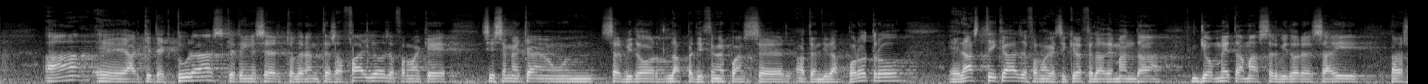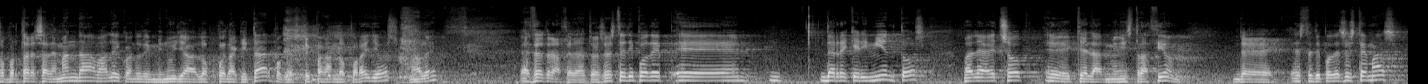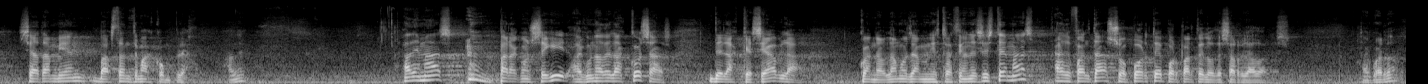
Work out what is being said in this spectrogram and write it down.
a eh, arquitecturas que tienen que ser tolerantes a fallos, de forma que si se me cae un servidor las peticiones puedan ser atendidas por otro, elásticas, de forma que si crece la demanda yo meta más servidores ahí para soportar esa demanda, ¿vale? Y cuando disminuya los pueda quitar porque estoy pagando por ellos, ¿vale? Etcétera, etcétera. Entonces este tipo de, eh, de requerimientos ¿vale? ha hecho eh, que la administración de este tipo de sistemas sea también bastante más complejo. Además, para conseguir algunas de las cosas de las que se habla cuando hablamos de administración de sistemas, hace falta soporte por parte de los desarrolladores. ¿De acuerdo?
